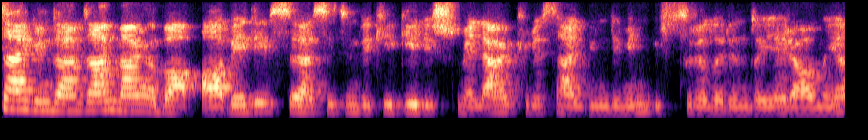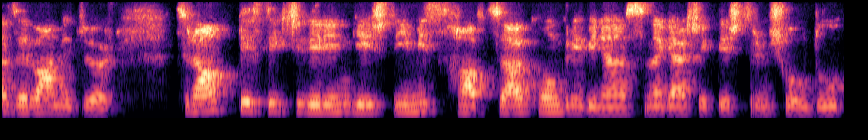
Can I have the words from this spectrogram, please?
Küresel gündemden merhaba. ABD siyasetindeki gelişmeler küresel gündemin üst sıralarında yer almaya devam ediyor. Trump destekçilerin geçtiğimiz hafta kongre binasına gerçekleştirmiş olduğu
